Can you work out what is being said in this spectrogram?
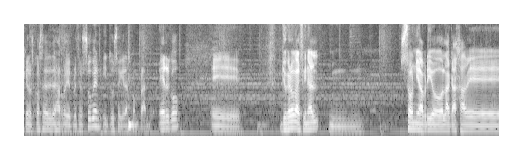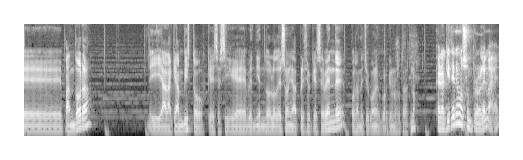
que los costes de desarrollo y precios suben y tú seguirás comprando. Ergo, eh, yo creo que al final mm, Sony abrió la caja de Pandora Y a la que han visto que se sigue vendiendo lo de Sony al precio que se vende, pues han dicho, bueno, ¿por qué nosotras no? Pero aquí tenemos un problema, ¿eh?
